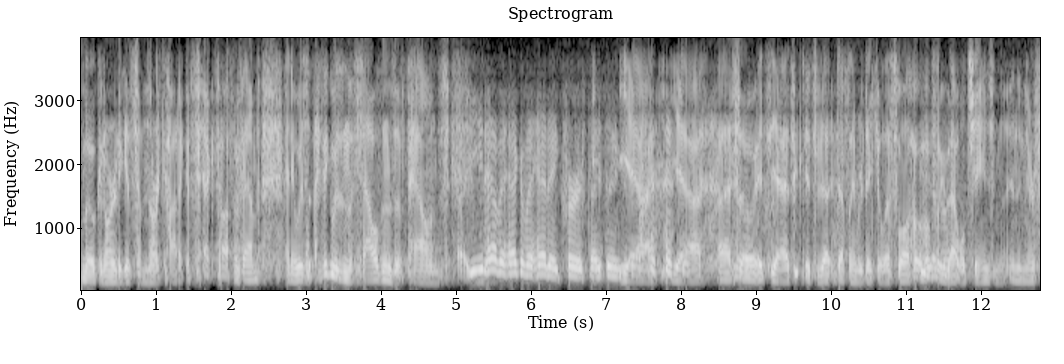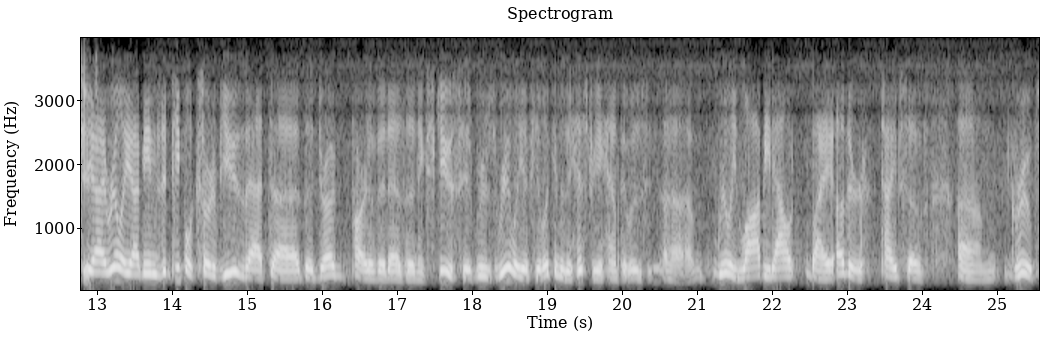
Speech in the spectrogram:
smoke in order to get some narcotic effect off of hemp, and it was I think it was in the thousands of pounds. Uh, you'd have a heck of a headache first, I think. Yeah, yeah. Uh, so it's yeah, it's it's definitely ridiculous. Well, ho- hopefully yeah. that will change in, in the near future. Yeah, I really. I mean, people sort of use that uh, the drug part of it as an excuse. It was really, if you look into the history of hemp, it was uh, really lobbied out by other types of um, groups.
